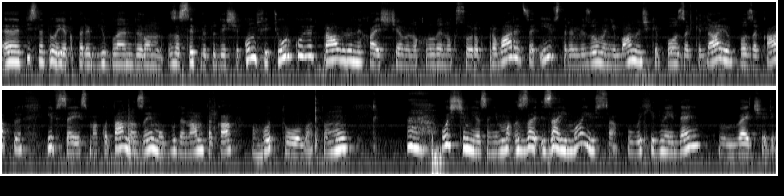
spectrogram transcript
Е, Після того, як переб'ю блендером, засиплю туди ще конфітюрку, відправлю. Нехай ще воно хвилинок 40 провариться, і в стерилізовані баночки позакидаю, позакатую, і все. І смакота на зиму буде нам така готова. Тому. Ось чим я займаюся у вихідний день ввечері,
